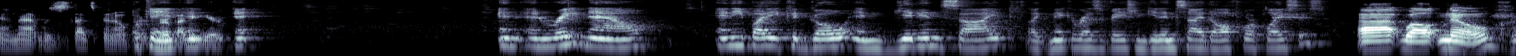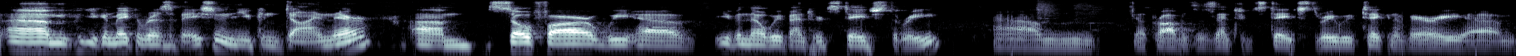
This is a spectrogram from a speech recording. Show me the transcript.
and that was that's been open okay, for about and, a year. And, and and right now, anybody could go and get inside, like make a reservation, get inside all four places. Uh, well, no. Um, you can make a reservation and you can dine there. Um, so far, we have, even though we've entered stage three, um, the province has entered stage three. We've taken a very um,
